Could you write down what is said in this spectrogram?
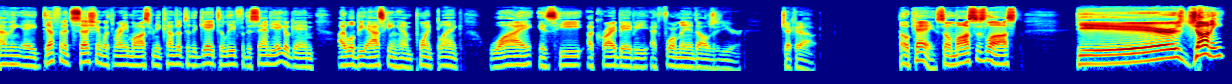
having a definite session with Randy Moss when he comes up to the gate to leave for the San Diego game. I will be asking him point blank, why is he a crybaby at $4 million a year? Check it out. Okay, so Moss is lost. Here's Johnny,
